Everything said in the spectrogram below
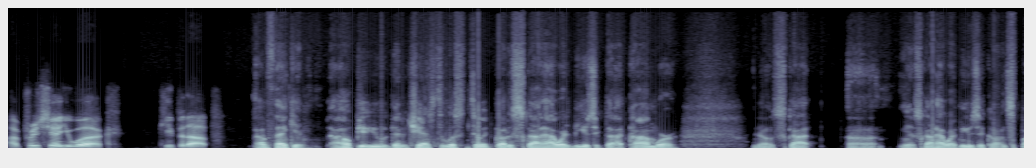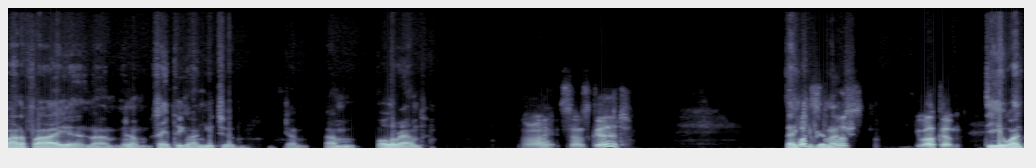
I appreciate your work. Keep it up. Oh, thank you. I hope you, you get a chance to listen to it. Go to scotthowardmusic.com where, you know, Scott, uh, you know, Scott Howard Music on Spotify and, um, you know, same thing on YouTube. I'm, I'm all around. All right. Sounds good. Thank What's you very much. Most... You're welcome. Do you want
